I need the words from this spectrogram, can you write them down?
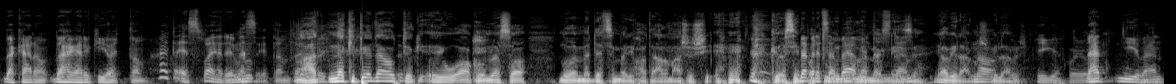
de, kár, de kár kihagytam. Hát ezt erről uh-huh. beszéltem. Tehát, Na, hát hogy... neki például tök jó alkalom lesz a november-decemberi hatállomásos körszínpad Debrecenbe elment Ja, világos, Na, világos. Igen. De hát nyilván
